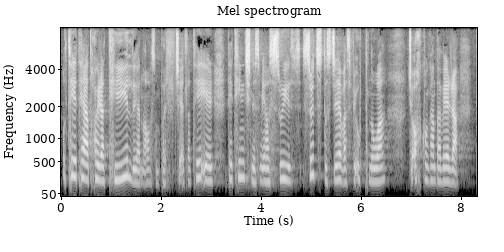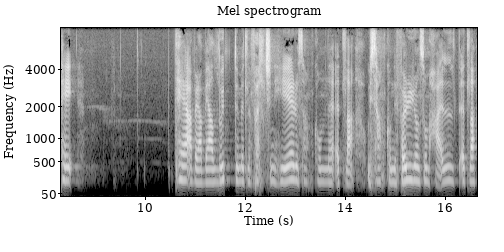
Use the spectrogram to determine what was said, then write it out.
og det er til at høyre til igjen av som bølge, eller det er de tingene som jeg har suttet og strevet for å oppnå, til åkken kan det være til til å være vel lutt mellom følelsen her i samkomne, eller og i samkomne i følgen som held, eller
